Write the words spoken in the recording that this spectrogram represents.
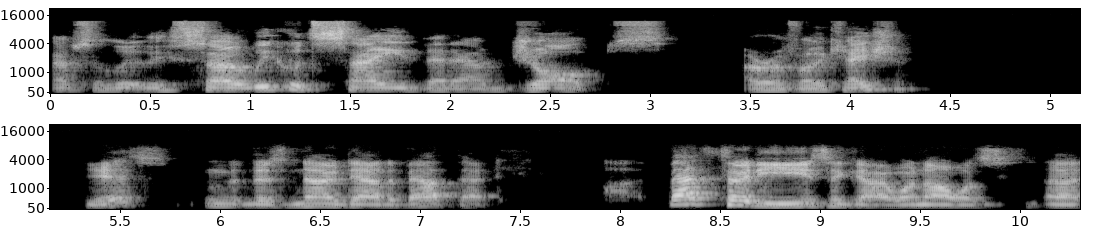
Absolutely. So we could say that our jobs are a vocation. Yes, there's no doubt about that about 30 years ago when I was uh,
